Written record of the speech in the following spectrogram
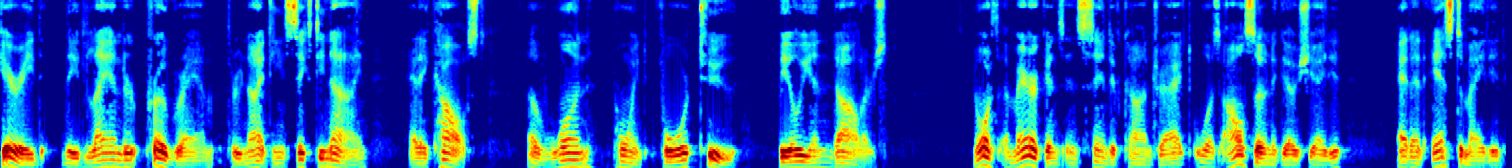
carried the Lander program through 1969 at a cost of $1.42 billion. North American's incentive contract was also negotiated at an estimated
